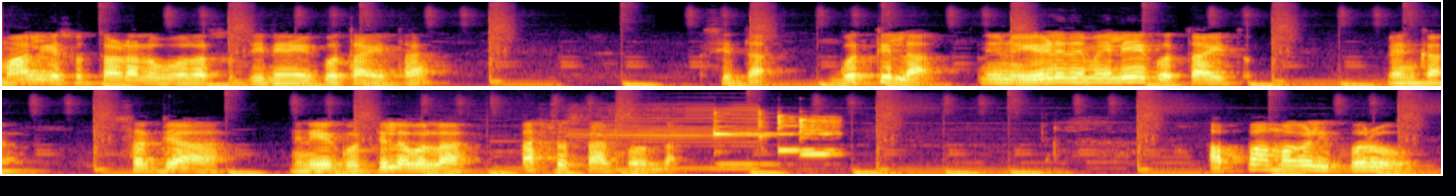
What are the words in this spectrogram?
ಮಾಲ್ಗೆ ಸುತ್ತಾಡಲು ಹೋದ ಸುದ್ದಿ ನಿನಗೆ ಗೊತ್ತಾಯಿತಾ? ಸಿದ್ಧ. ಗೊತ್ತಿಲ್ಲ, ನೀನು ಹೇಳಿದ ಮೇಲೆಯೇ ಗೊತ್ತಾಯಿತು. ವೆಂಕ. ಸದ್ಯ ನಿನಗೆ ಗೊತ್ತಿಲ್ಲವಲ್ಲ, ಅಷ್ಟು ಸಾಕು ಅಂದ. ಅಪ್ಪ ಮಗಳಿಬ್ಬರು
